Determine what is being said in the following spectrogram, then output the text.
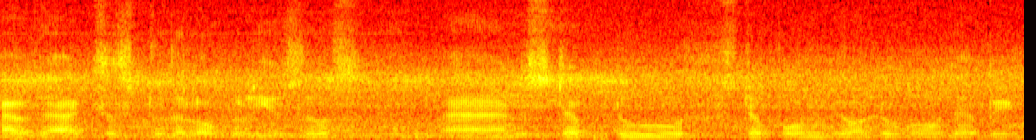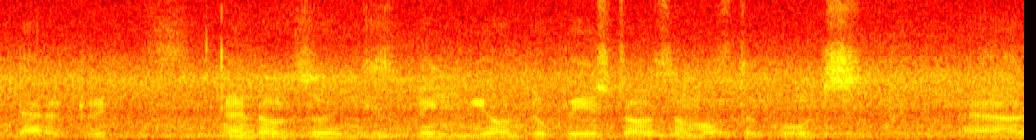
have the access to the local users. And step 2 step 1 we want to move the bin directory. And also in this bin we want to paste all some of the codes uh,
